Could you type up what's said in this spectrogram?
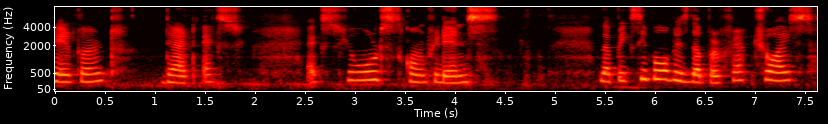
haircut that ex exudes confidence the pixie bob is the perfect choice.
